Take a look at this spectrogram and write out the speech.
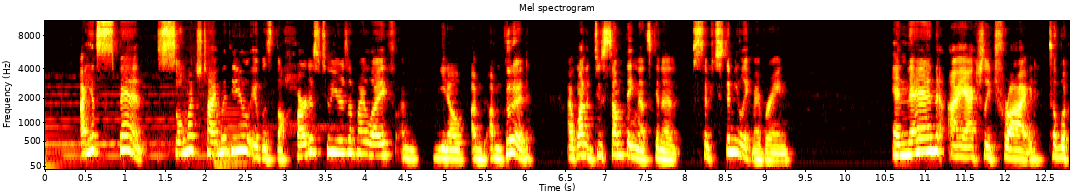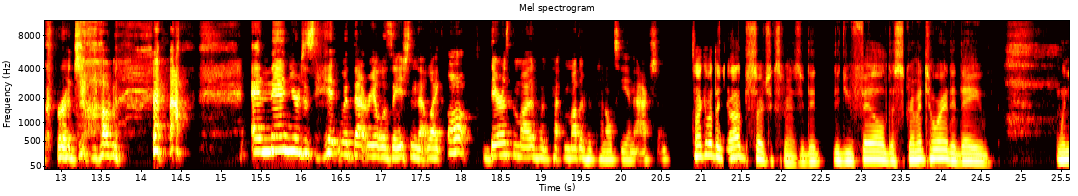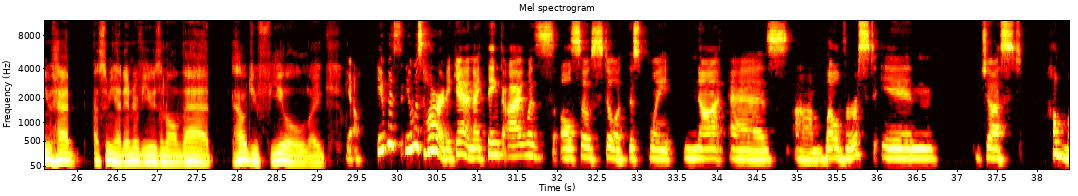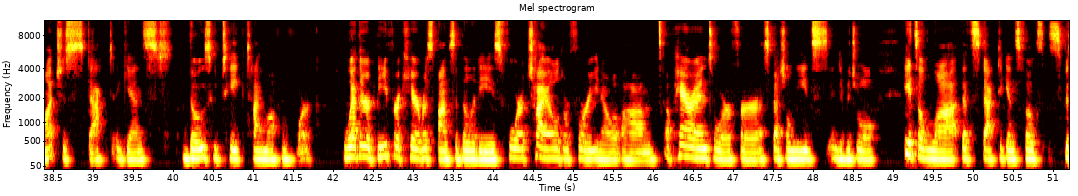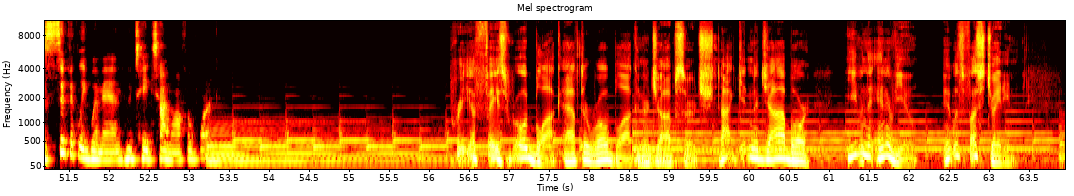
I have spent so much time with you. It was the hardest two years of my life. I'm, you know, I'm, I'm good. I want to do something that's going to stimulate my brain. And then I actually tried to look for a job. and then you're just hit with that realization that, like, oh, there's the motherhood, motherhood penalty in action. Talk about the job search experience. Did did you feel discriminatory? Did they, when you had, I assume you had interviews and all that, how would you feel like yeah it was it was hard. Again i think i was also still at this point not as um, well versed in just how much is stacked against those who take time off of work. Whether it be for care responsibilities for a child or for you know um, a parent or for a special needs individual it's a lot that's stacked against folks specifically women who take time off of work Priya faced roadblock after roadblock in her job search, not getting a job or even the interview. It was frustrating.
